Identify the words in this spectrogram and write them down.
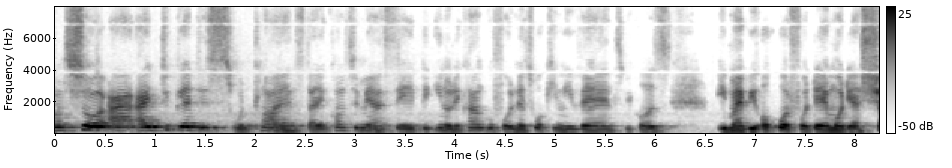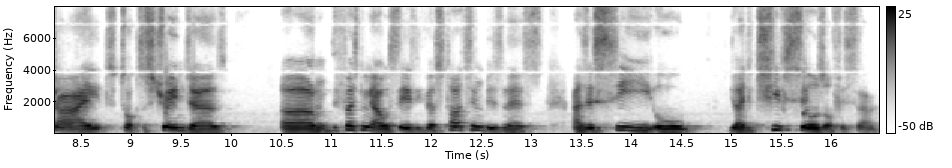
Um, so I, I do get this with clients that they come to me and say, you know, they can't go for networking events because it might be awkward for them or they're shy to talk to strangers. Um, the first thing I would say is if you're starting business as a CEO, you are the chief sales officer.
